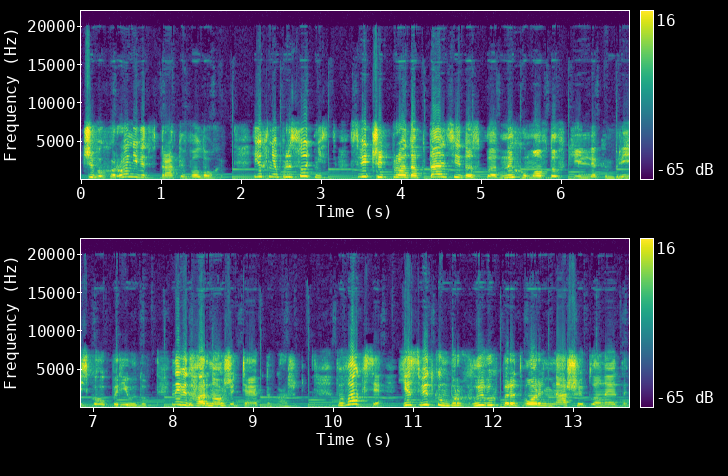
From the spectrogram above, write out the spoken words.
чи в охороні від втрати вологи. Їхня присутність свідчить про адаптації до складних умов довкілля кембрійського періоду, не від гарного життя, як то кажуть. Виваксія є свідком бурхливих перетворень нашої планети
